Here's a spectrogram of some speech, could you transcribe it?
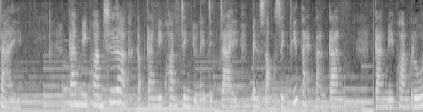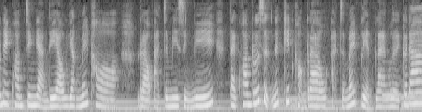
ใจ การมีความเชื่อกับการมีความจริงอยู่ในจิตใจ เป็นสองสิ่งที่แตกต่างกัน การมีความรู้ในความจริงอย่างเดียวยังไม่พอ เราอาจจะมีสิ่งนี้ แต่ความรู้สึกนึกคิดของเราอาจจะไม่เปลี่ยนแปลงเลยก็ได้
